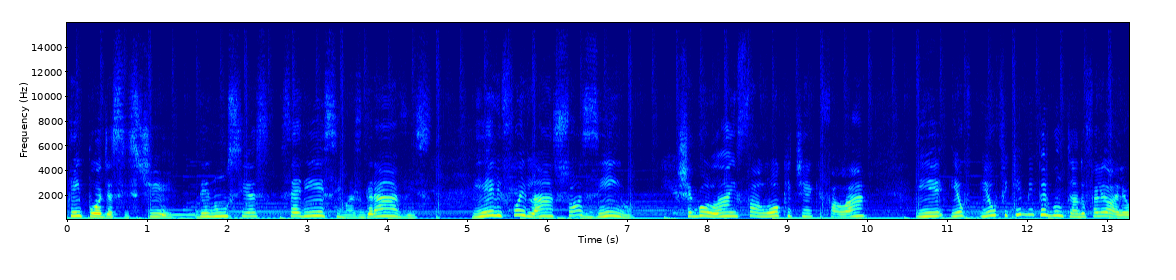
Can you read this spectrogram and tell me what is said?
Quem pôde assistir, denúncias seríssimas, graves. E ele foi lá sozinho, chegou lá e falou que tinha que falar. E eu, eu fiquei me perguntando, eu falei, olha,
